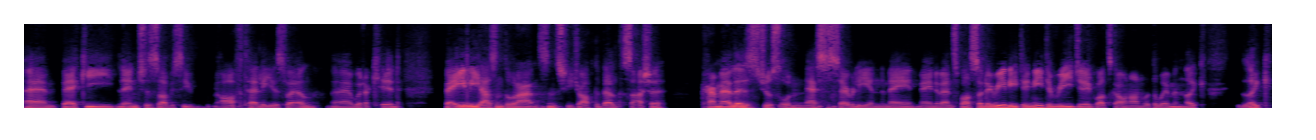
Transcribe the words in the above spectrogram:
Um, Becky Lynch is obviously off telly as well uh, with her kid. Bayley hasn't done that since she dropped the belt to Sasha. Carmella is just unnecessarily in the main main event spot. So they really they need to rejig what's going on with the women. Like like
